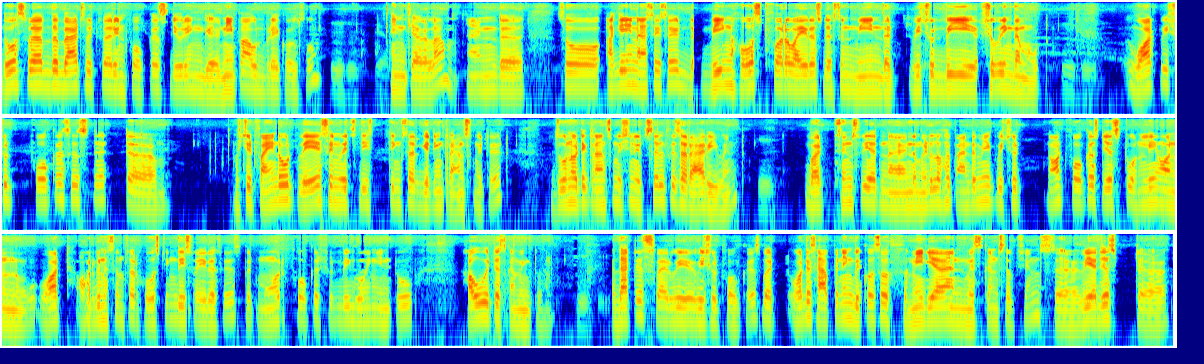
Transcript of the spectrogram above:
those were the bats which were in focus during uh, nipah outbreak also Mhm. Yeah. in Kerala. And uh, so, again, as I said, being a host for a virus doesn't mean that we should be shooing them out. Mhm. What we should focus is that uh, we should find out ways in which these things are getting transmitted. Zoonotic transmission itself is a rare event. But since we are in, in the middle of a pandemic, we should not focus just only on what organisms are hosting these viruses, but more focus should be going into how it is coming to them. Mhm. That is where we, we should focus. But what is happening because of media and misconceptions, uh, we are just uh,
